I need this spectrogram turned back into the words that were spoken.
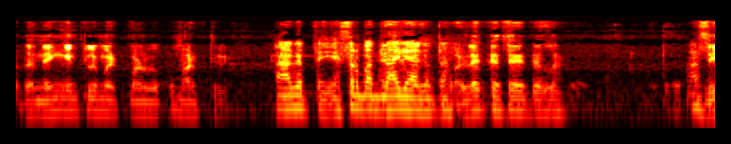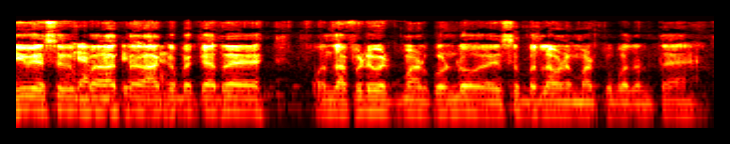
ಅದನ್ನ ಹೆಂಗ್ ಇಂಪ್ಲಿಮೆಂಟ್ ಮಾಡ್ಬೇಕು ಮಾಡ್ತೀವಿ. ಆಗುತ್ತೆ ಹೆಸರು ಬದಲಾಗಿ ಆಗುತ್ತೆ. ಒಳ್ಳೆ ಕಥೆ ಆಯ್ತಲ್ಲ ನೀವ್ ಹೆಸರು ಹಾಕ- ಹಾಕಬೇಕಾದ್ರೆ ಒಂದು ಅಫಿಡವಿಟ್ ಮಾಡ್ಕೊಂಡು ಹೆಸರು ಬದಲಾವಣೆ ಮಾಡ್ಕೋಬಹುದಂತೆ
